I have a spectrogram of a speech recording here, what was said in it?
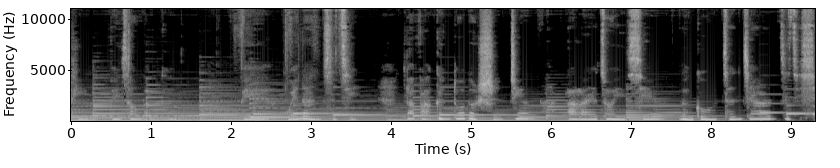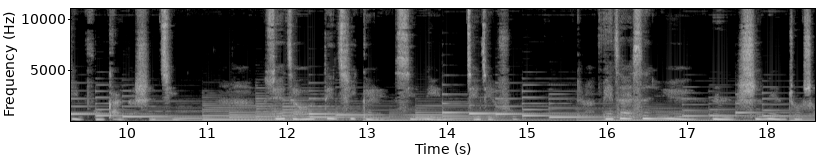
听悲伤的歌。别为难自己，要把更多的时间拿来做一些能够增加自己幸福感的事情。学着定期给心灵解解负。别在深夜日思念作手，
